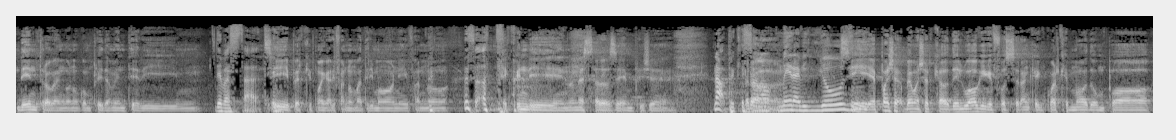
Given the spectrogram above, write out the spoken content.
dentro vengono completamente ri... devastati. Sì, perché magari fanno matrimoni, fanno... esatto. e quindi non è stato semplice. No, perché Però, sono meravigliosi. Sì, e poi abbiamo cercato dei luoghi che fossero anche in qualche modo un po'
